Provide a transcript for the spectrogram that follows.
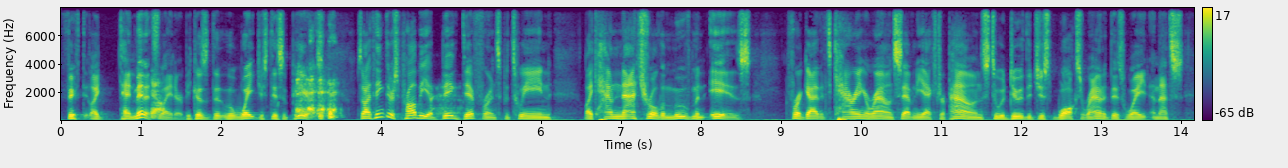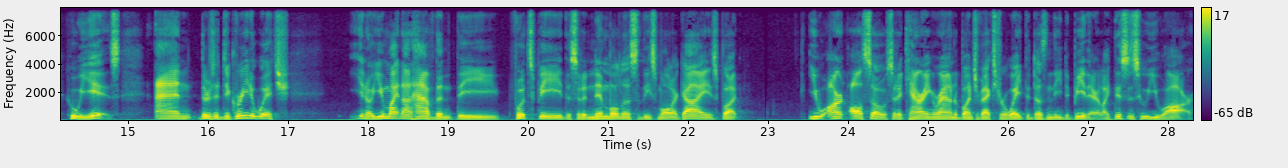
50 like 10 minutes yeah. later because the, the weight just disappears. so I think there's probably a big difference between like how natural the movement is for a guy that's carrying around 70 extra pounds to a dude that just walks around at this weight and that's who he is. And there's a degree to which you know, you might not have the the foot speed, the sort of nimbleness of these smaller guys, but you aren't also sort of carrying around a bunch of extra weight that doesn't need to be there. Like this is who you are.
